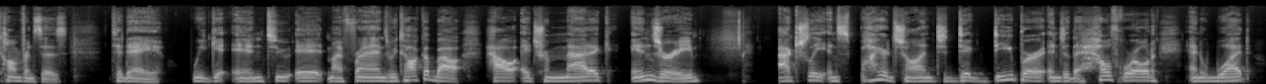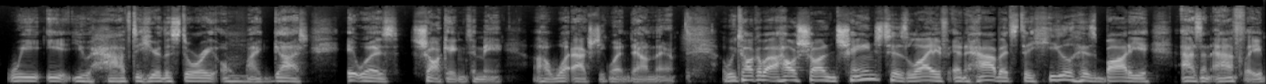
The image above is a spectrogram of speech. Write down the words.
conferences. Today, we get into it, my friends. We talk about how a traumatic injury actually inspired Shawn to dig deeper into the health world and what we eat. You have to hear the story. Oh my gosh, it was shocking to me. Uh, what actually went down there. We talk about how Shawn changed his life and habits to heal his body as an athlete.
